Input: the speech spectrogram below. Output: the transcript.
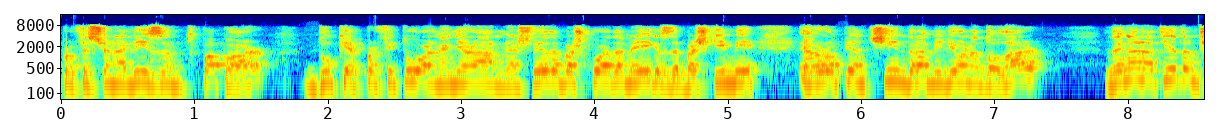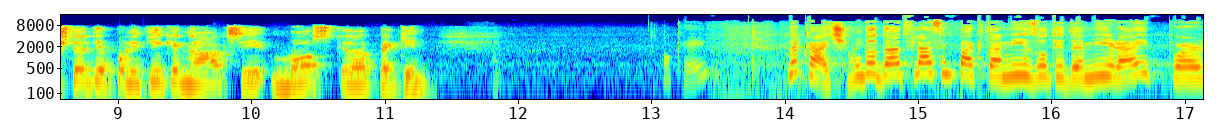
profesionalizëm të paparë, duke përfituar nga njëra anë nga Shtetet e Bashkuara të Amerikës dhe Bashkimi Evropian qindra miliona dollarë dhe nga ana tjetër mbështetje politike nga aksi Moskë-Pekin. Okej. Ndërkaq, unë do doja të flasim pak tani, zoti Demiraj, për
